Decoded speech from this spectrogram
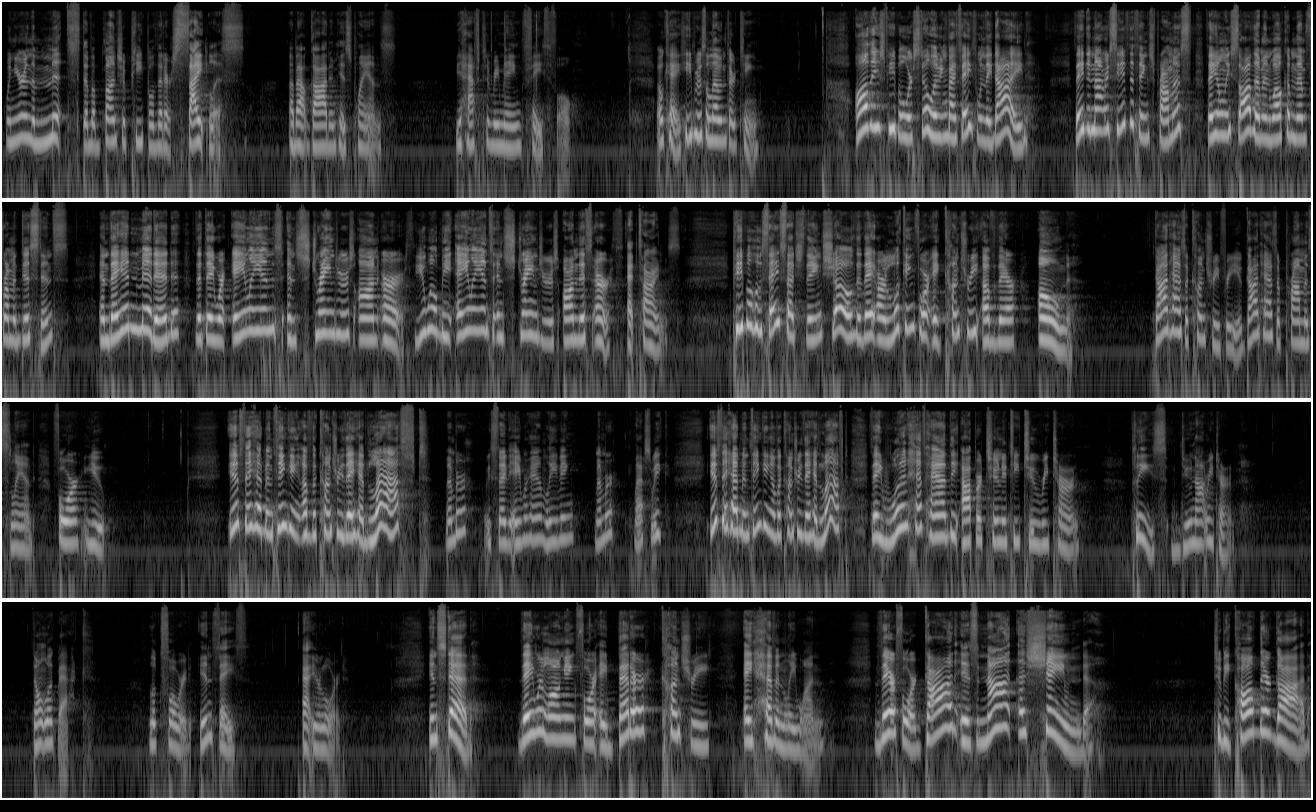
When you're in the midst of a bunch of people that are sightless about God and His plans, you have to remain faithful. Okay, Hebrews 11 13. All these people were still living by faith when they died. They did not receive the things promised, they only saw them and welcomed them from a distance. And they admitted that they were aliens and strangers on earth. You will be aliens and strangers on this earth at times. People who say such things show that they are looking for a country of their own. God has a country for you, God has a promised land for you. If they had been thinking of the country they had left, remember we studied Abraham leaving, remember last week? If they had been thinking of the country they had left, they would have had the opportunity to return. Please do not return. Don't look back. Look forward in faith at your Lord. Instead, they were longing for a better country, a heavenly one. Therefore, God is not ashamed to be called their God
